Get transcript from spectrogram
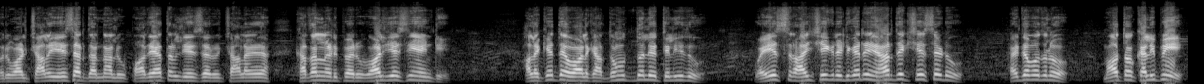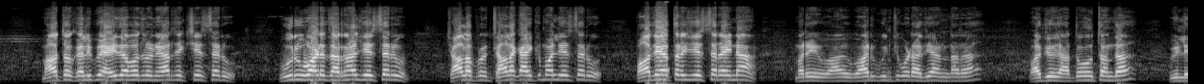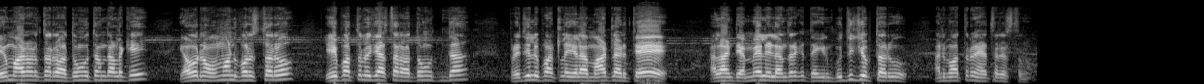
మరి వాళ్ళు చాలా చేశారు ధర్నాలు పాదయాత్రలు చేశారు చాలా కథలు నడిపారు. వాళ్ళు చేసినవి ఏంటి? వాళ్ళకైతే వాళ్ళకి అర్థమవుతుందో లేదో తెలియదు వైఎస్ రాజశేఖర రెడ్డి గారిని నిహారదీక్ష చేశాడు హైదరాబాద్లో. మాతో కలిపి మాతో కలిపి హైదరాబాద్లో నిహారదీక్ష చేశారు. ఊరు వాడు ధర్నాలు చేశారు. చాలా చాలా కార్యక్రమాలు చేశారు. పాదయాత్ర చేస్తారు ఆయన. మరి వారి గురించి కూడా అదే అంటారా అది అర్థమవుతుందా? వీళ్ళు ఏం మాట్లాడతారో అర్థమవుతుంది వాళ్ళకి? ఎవరిని అవమానపరుస్తారో? ఏ పత్రలో చేస్తారో అర్థమవుతుందా? ప్రజల పట్ల ఇలా మాట్లాడితే అలాంటి ఎమ్మెల్యేలందరికీ తగిన బుద్ధి చెప్తారు అని మాత్రం హెచ్చరిస్తున్నాం.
